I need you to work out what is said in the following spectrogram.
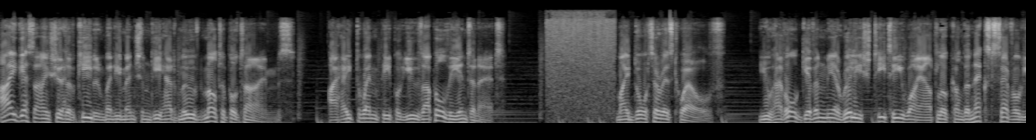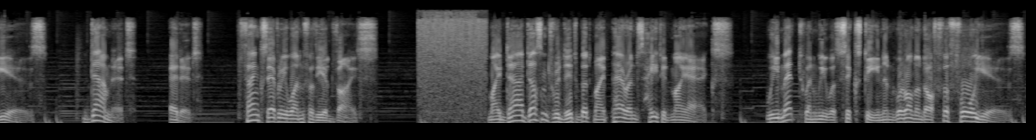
I guess I should have keyed in when he mentioned he had moved multiple times. I hate when people use up all the internet. My daughter is 12. You have all given me a really shitty outlook on the next several years. Damn it. Edit. Thanks everyone for the advice. My dad doesn't read it but my parents hated my ex. We met when we were 16 and were on and off for 4 years.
